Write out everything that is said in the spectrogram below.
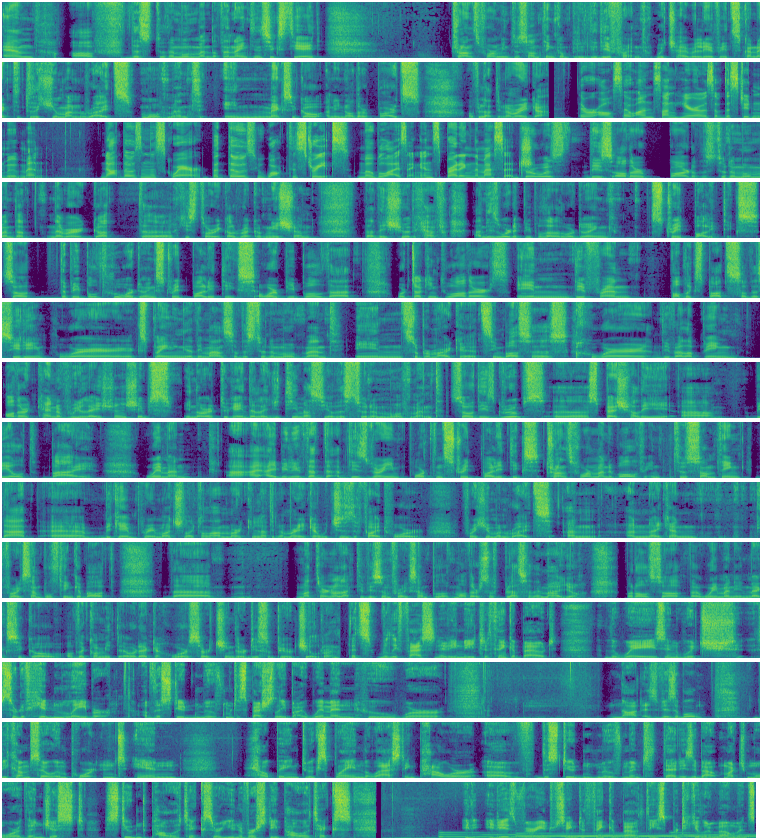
end of the student movement of the 1968 transform into something completely different, which I believe it's connected to the human rights movement in Mexico and in other parts of Latin America. There were also unsung heroes of the student movement. Not those in the square, but those who walked the streets, mobilizing and spreading the message. There was this other part of the student movement that never got the historical recognition that they should have. And these were the people that were doing street politics. So the people who were doing street politics were people that were talking to others in different public spots of the city who were explaining the demands of the student movement in supermarkets, in buses, who were developing other kind of relationships in order to gain the legitimacy of the student movement. So these groups, uh, especially um, built by women. Uh, I, I, believe that the, this very important street politics transform and evolve into something that uh, became pretty much like a landmark in Latin America, which is the fight for for human rights. And and I can, for example, think about the maternal activism, for example, of mothers of Plaza de Mayo, but also the women in Mexico of the Comité Eureka who are searching their disappeared children. That's really fascinating me to think about the ways in which sort of hidden labor of the student movement, especially by women who were not as visible, become so important in helping to explain the lasting power of the student movement that is about much more than just student politics or university politics. it, it is very interesting to think about these particular moments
